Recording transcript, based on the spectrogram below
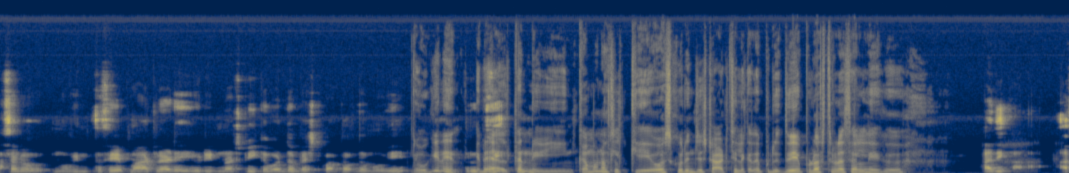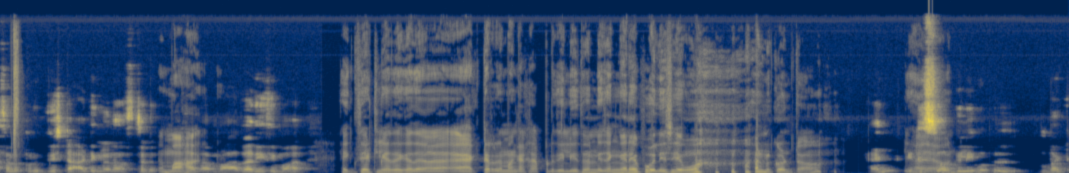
అసలు నువ్వు ఇంతసేపు మాట్లాడి you did not speak about the best part of the movie okay నేను వెళ్తాను. ఇంకా మనం అసలు కేఓస్ గురించి స్టార్ట్ చేయలేదు కదా. పృథ్వీ ఎప్పుడు వస్తాడు అసలు నీకు? అది అసలు పృథ్వీ స్టార్టింగ్లోనే వస్తాడు. మహా మాదా తీసి మహా. ఎగ్జాక్ట్లీ అదే కదా యాక్టర్ మనకు అసలు అప్పుడు తెలియదు నిజంగానే పోలీస్ ఏమో అనుకుంటాం. And it is so. Believable but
